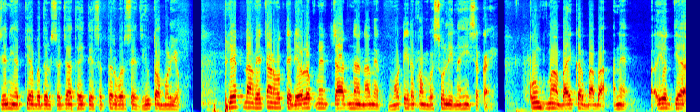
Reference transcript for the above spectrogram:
જેની હત્યા બદલ સજા થઈ તે સત્તર વર્ષે જીવતો મળ્યો. ફ્લેટના વેચાણ વખતે ડેવલપમેન્ટ ચાર્જના નામે મોટી રકમ વસૂલી નહીં શકાય. કુંભમાં બાઇકર બાબા અને અયોધ્યા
